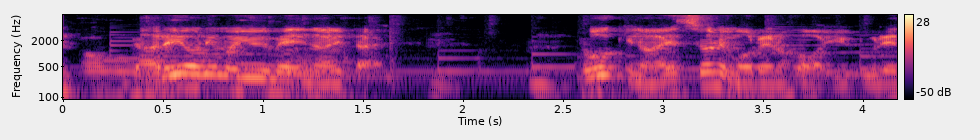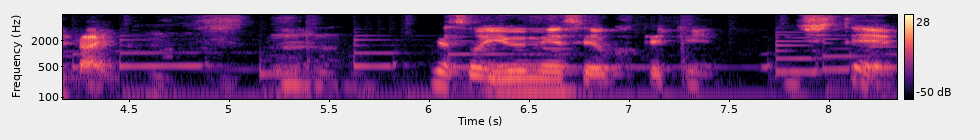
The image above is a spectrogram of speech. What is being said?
誰よりも有名になりたい。うん、同期のあいつよりも俺の方が売れたい。うん、でそういう有名性を掛け金にして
